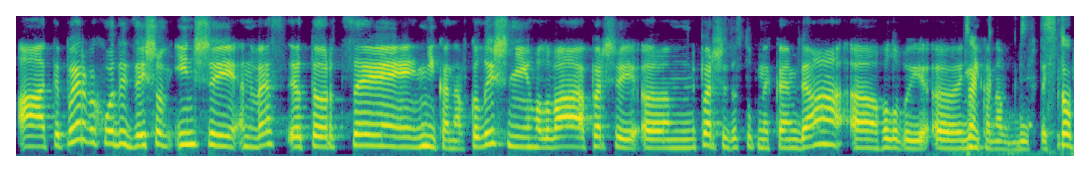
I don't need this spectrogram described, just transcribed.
А тепер виходить, зайшов інший інвестор. Це Ніканов, колишній голова, перший ем, перший заступник КМДА е, голови е, Ніканов був такий. Стоп,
